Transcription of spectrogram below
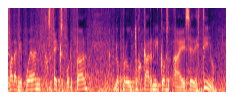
para que puedan exportar los productos cárnicos a ese destino.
